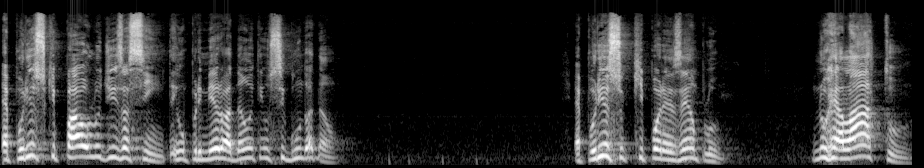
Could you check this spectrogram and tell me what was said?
É por isso que Paulo diz assim: tem o primeiro Adão e tem o segundo Adão. É por isso que, por exemplo, no relato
